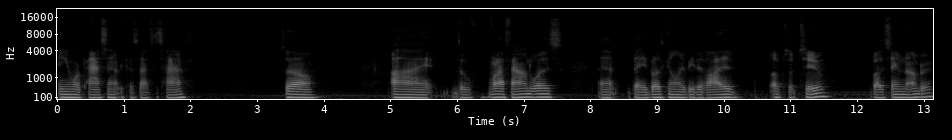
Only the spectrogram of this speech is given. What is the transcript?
anymore past that because that's its half. So I the what I found was that they both can only be divided up to two by the same number.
